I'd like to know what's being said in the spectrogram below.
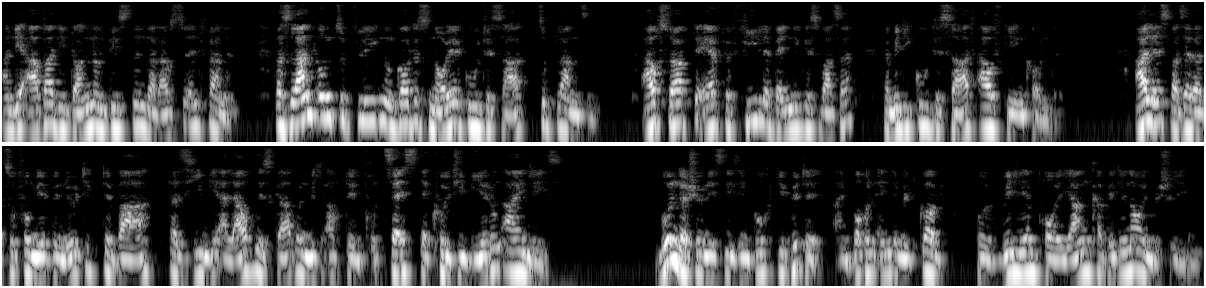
an die Arbeit, die Dornen und Disteln daraus zu entfernen, das Land umzupflügen und Gottes neue gute Saat zu pflanzen. Auch sorgte er für viel lebendiges Wasser, damit die gute Saat aufgehen konnte. Alles, was er dazu von mir benötigte, war, dass ich ihm die Erlaubnis gab und mich auf den Prozess der Kultivierung einließ. Wunderschön ist dies im Buch Die Hütte, ein Wochenende mit Gott, von William Paul Young Kapitel 9 beschrieben.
